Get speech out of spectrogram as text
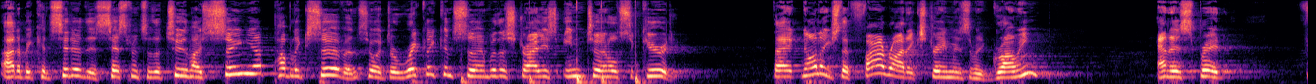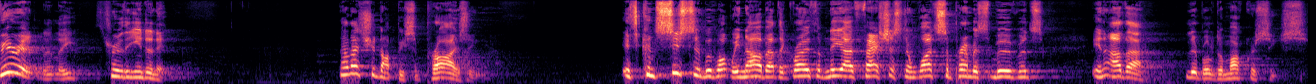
are to be considered the assessments of the two most senior public servants who are directly concerned with Australia's internal security. They acknowledge that far-right extremism is growing and has spread virulently through the internet. Now, that should not be surprising. It's consistent with what we know about the growth of neo-fascist and white supremacist movements in other liberal democracies.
